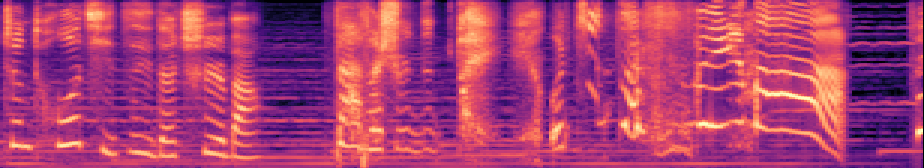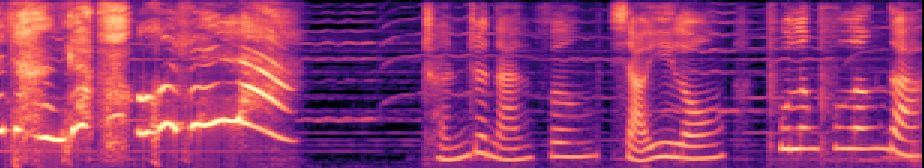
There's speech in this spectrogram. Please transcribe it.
正托起自己的翅膀。爸爸说的对，我正在飞呢，飞得很高，我会飞啦。乘着南风，小翼龙扑棱扑棱的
